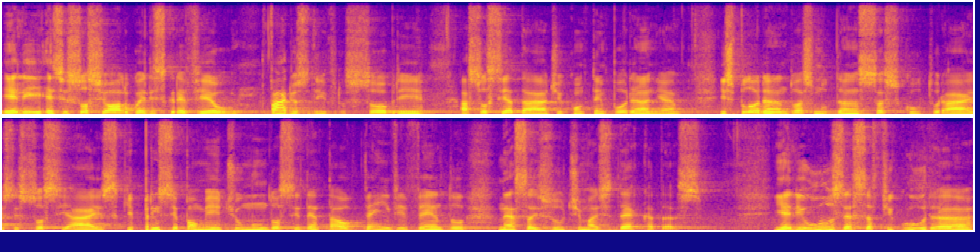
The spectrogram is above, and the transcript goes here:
Ele, esse sociólogo, ele escreveu vários livros sobre a sociedade contemporânea, explorando as mudanças culturais e sociais que principalmente o mundo ocidental vem vivendo nessas últimas décadas. E ele usa essa figura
